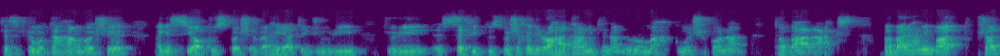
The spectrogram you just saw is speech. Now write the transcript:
کسی که متهم باشه اگه سیاپوست باشه و هیئت جوری جوری سفید دوست باشه خیلی راحتتر می‌تونن اون رو محکومش کنن. تا برعکس. و برای همین باید شاید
